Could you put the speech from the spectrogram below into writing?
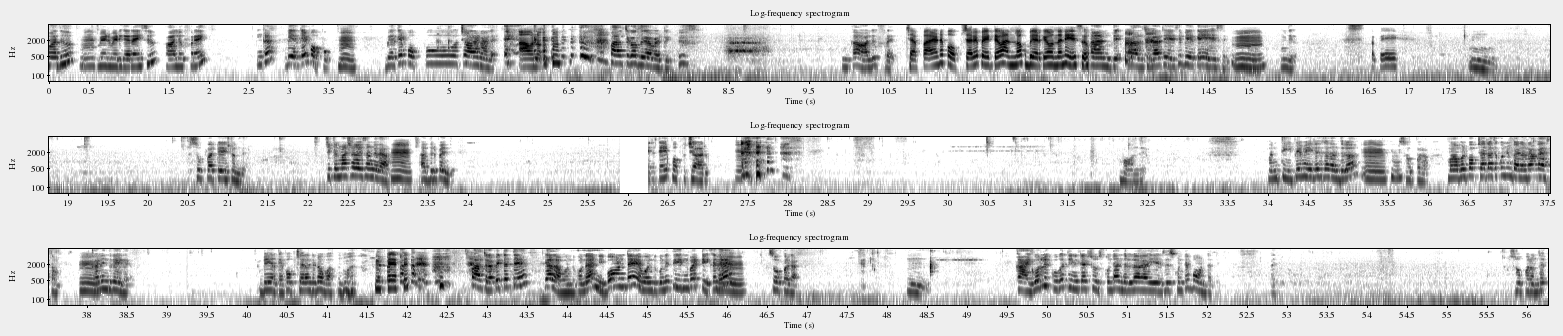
మధు మ్మ్. వేడి వేడిగా రైస్ ఆలు ఫ్రై ఇంకా బీరకాయ పప్పు. బీరకాయ పప్పు చారనాలే అవును. పలచగా ఉంది కాబట్టి. ఇంకా ఆలు ఫ్రై. చెప్పాలంటే పప్పు సరే పెట్టావు అందులో ఒక బీరకాయ ఉందని వేసావు అంతే పలచగా చేసి బీరకాయ వేసి. ఓకే. సూపర్ టేస్ట్ ఉంది. చికెన్ మసాలా వేసాం కదా. అదిరిపోయింది. బీరకాయ పప్పు చారు. బాగుంది. మనం తీపే వేయలేదు కదా అందులో. సూపర్. మామూలు పప్పు చారు అయితే కొంచెం బెల్లం రవ్వ వేస్తాం. కానీ ఇందులో వేయలే. బీరకాయ పప్పు చారు అంటే నవ్వు వస్తుంది పాలచగా పెట్టేస్తే ఎలా వండుకునే అన్ని బాగుంటాయి. వండుకునే తీరుని బట్టి కదా? మ్మ్. సూపర్గా. మ్మ్. కాయగూరలు ఎక్కువగా తినేటట్టు చూసుకుంటే అందులో వేసేసుకుంటే బాగుంటుంది. అది. సూపర్ ఉంది.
